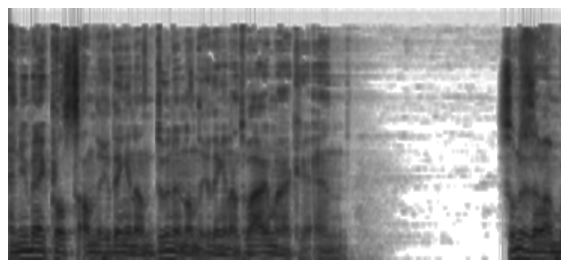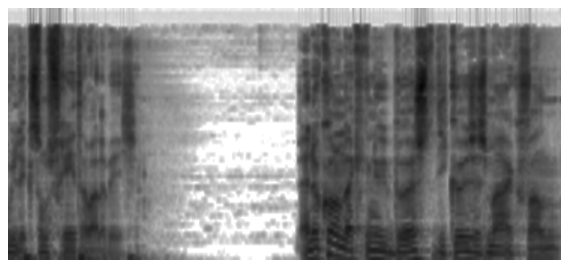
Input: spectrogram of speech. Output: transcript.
en nu ben ik plots andere dingen aan het doen en andere dingen aan het waarmaken. En soms is dat wel moeilijk, soms vreet dat wel een beetje. En ook gewoon omdat ik nu bewust die keuzes maak van...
